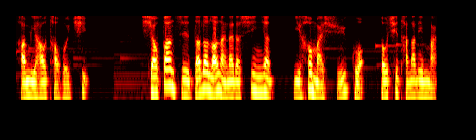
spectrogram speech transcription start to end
和猕猴桃回去。小贩子得到老奶奶的信任，以后买水果都去他那里买。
